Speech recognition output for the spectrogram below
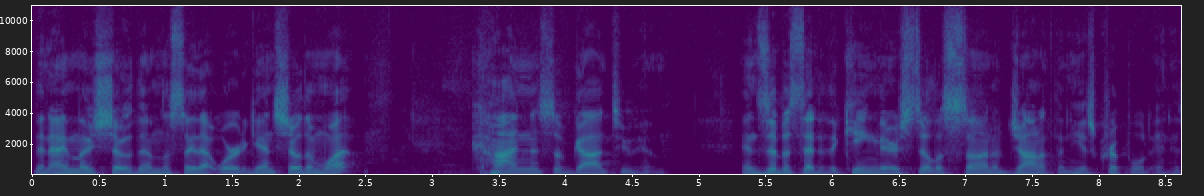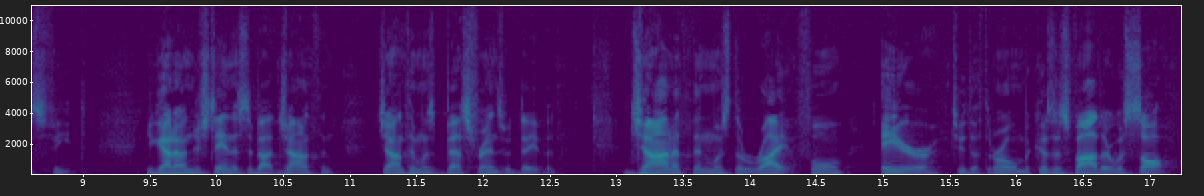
Then I must show them, let's say that word again, show them what? Kindness of God to him. And Ziba said to the king, There is still a son of Jonathan. He is crippled in his feet. You got to understand this about Jonathan. Jonathan was best friends with David. Jonathan was the rightful heir to the throne because his father was Saul.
